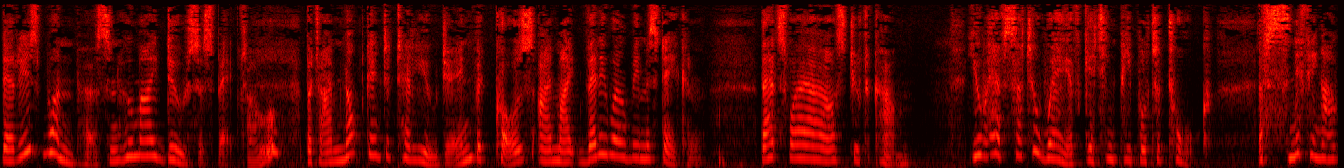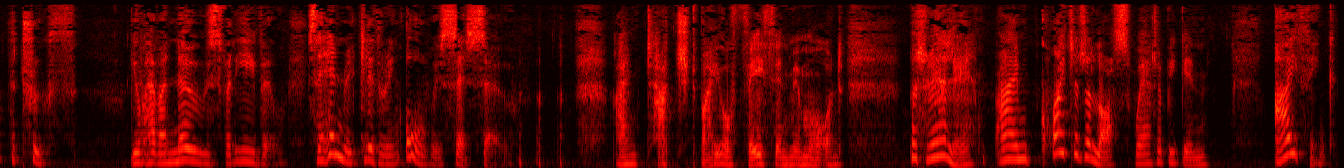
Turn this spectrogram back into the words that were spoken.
there is one person whom I do suspect. Oh? But I'm not going to tell you, Jane, because I might very well be mistaken. That's why I asked you to come. You have such a way of getting people to talk, of sniffing out the truth. You have a nose for evil. Sir Henry Clithering always says so. I'm touched by your faith in me, Maud. But really, I'm quite at a loss where to begin. I think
